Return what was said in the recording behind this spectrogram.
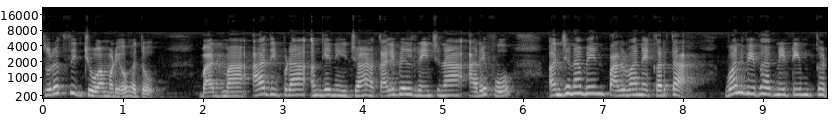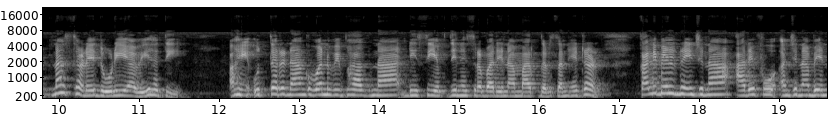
સુરક્ષિત જોવા મળ્યો હતો. બાદમાં આ દીપડા અંગેની જાણ કાલીબેલ રેન્જના આરએફઓ અંજનાબેન પાલવાને કરતા વન વિભાગની ટીમ ઘટના સ્થળે દોડી આવી હતી. અહીં ઉત્તર ડાંગ વન વિભાગના ડીસીએફ દિનેશ રબારીના માર્ગદર્શન હેઠળ કાલીબેલ રેન્જના આરએફઓ અંજનાબેન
